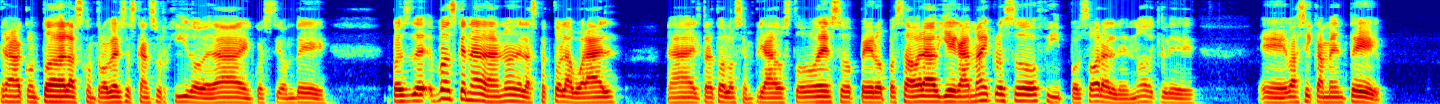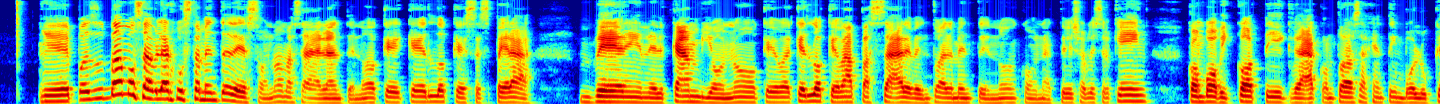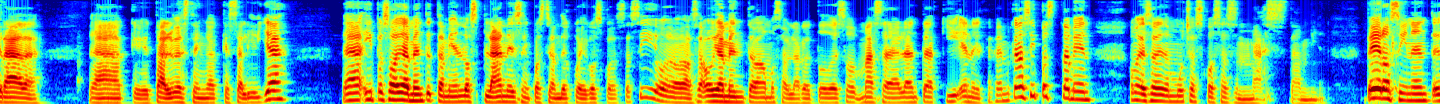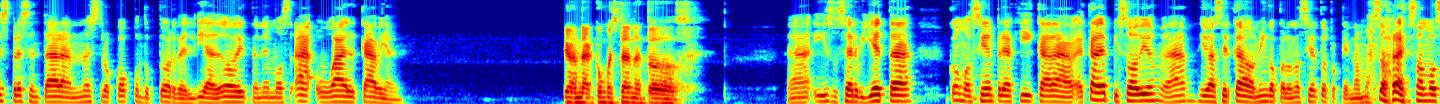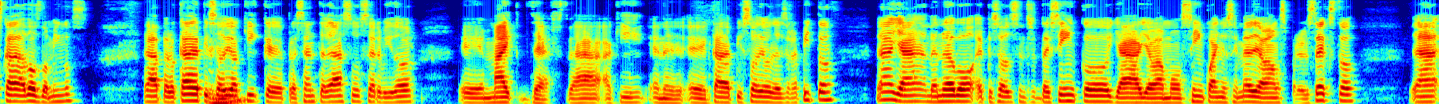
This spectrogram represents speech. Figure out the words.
Ya con todas las controversias que han surgido, ¿verdad? En cuestión de, pues, de, pues que nada, ¿no? En el aspecto laboral, el trato a los empleados, todo eso. Pero pues ahora llega Microsoft y pues órale, ¿no? De que le, eh, básicamente eh, pues vamos a hablar justamente de eso, ¿no? Más adelante, ¿no? ¿Qué, qué es lo que se espera ver en el cambio, ¿no? ¿Qué, qué es lo que va a pasar eventualmente, ¿no? Con Activision Blizzard King, con Bobby Kotick, ¿verdad? Con toda esa gente involucrada, ¿verdad? Que tal vez tenga que salir ya. Y pues obviamente también los planes en cuestión de juegos, cosas así. O, sea, obviamente vamos a hablar de todo eso más adelante aquí en el GFMK. Y pues también, como ya saben, de muchas cosas más también. Pero sin antes presentar a nuestro co-conductor del día de hoy, tenemos a Wal Cavian. ¿Qué onda? ¿Cómo están a todos? Ah, y su servilleta, como siempre aquí cada, cada episodio, iba a decir cada domingo, pero no es cierto porque nomás ahora somos cada dos domingos. Pero cada episodio aquí que presente a su servidor eh, Mike Deft. Aquí en eh, cada episodio les repito. Ya, de nuevo, episodio 135, ya llevamos cinco años y medio, ya vamos por el sexto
